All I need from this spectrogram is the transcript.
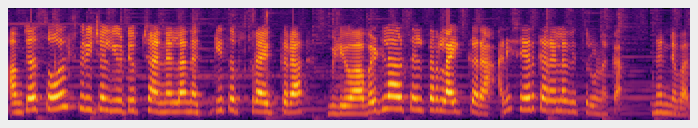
आमच्या सोल स्पिरिच्युअल यूट्यूब चॅनलला नक्की सबस्क्राईब करा. व्हिडिओ आवडला असेल तर लाईक करा आणि शेअर करायला विसरू नका. धन्यवाद.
